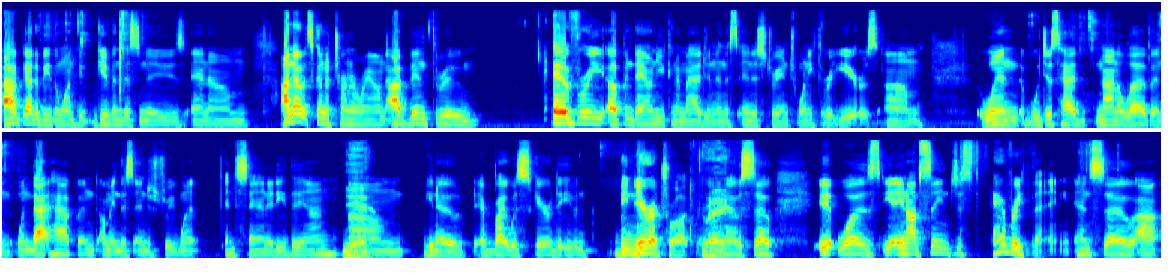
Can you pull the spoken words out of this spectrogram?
I've got to be the one who given this news, and um, I know it's going to turn around. I've been through every up and down you can imagine in this industry in 23 years. Um, when we just had 9/11, when that happened, I mean, this industry went insanity then. Yeah. Um, you know, everybody was scared to even be near a truck. Right. You know, so it was. You know, I've seen just everything, and so. Uh,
